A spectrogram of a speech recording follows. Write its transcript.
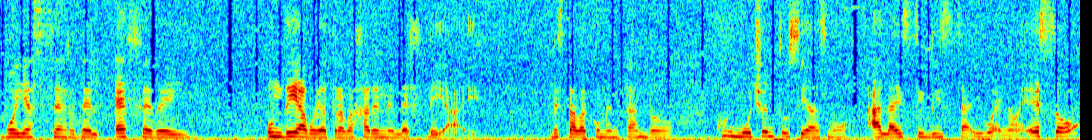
Voy a ser del FBI. Un día voy a trabajar en el FBI. Le estaba comentando con mucho entusiasmo a la estilista. Y bueno, eso,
